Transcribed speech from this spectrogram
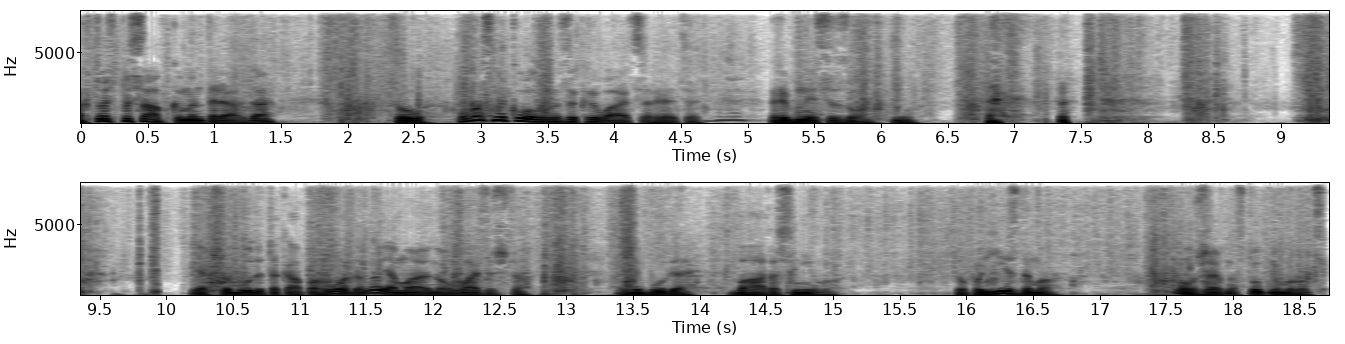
А хтось писав в коментарях, да? що у вас ніколи не закривається греця, грибний сезон. Ну. Якщо буде така погода, ну я маю на увазі, що не буде багато снігу, то поїздимо, ну вже в наступному році.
